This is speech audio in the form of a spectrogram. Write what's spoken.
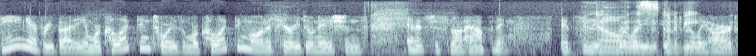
seeing everybody and we're collecting toys and we're collecting monetary donations, and it's just not happening. It's, No, it's really this is gonna it's be- really hard.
